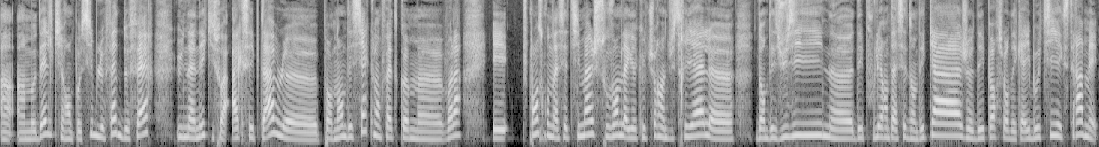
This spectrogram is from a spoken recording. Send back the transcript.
un, modèle qui rend possible le fait de faire une année qui soit acceptable euh, pendant des siècles en fait, comme euh, voilà. Et je pense qu'on a cette image souvent de l'agriculture industrielle dans des usines, des poulets entassés dans des cages, des porcs sur des caillebotis, etc. Mais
